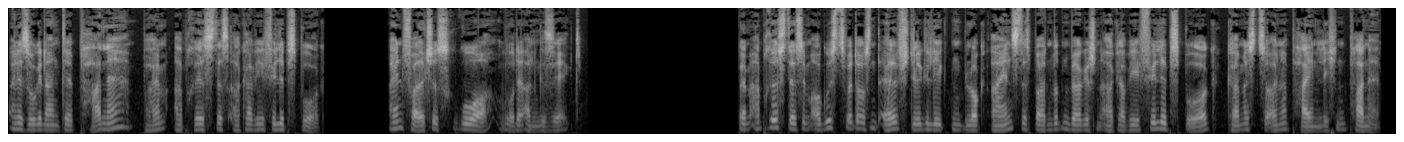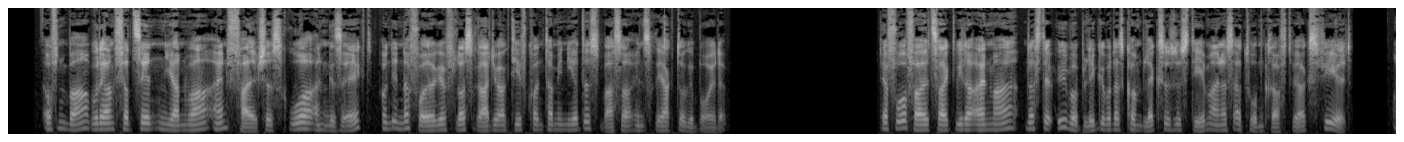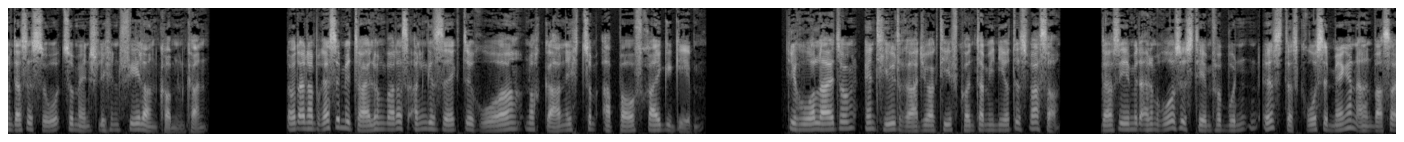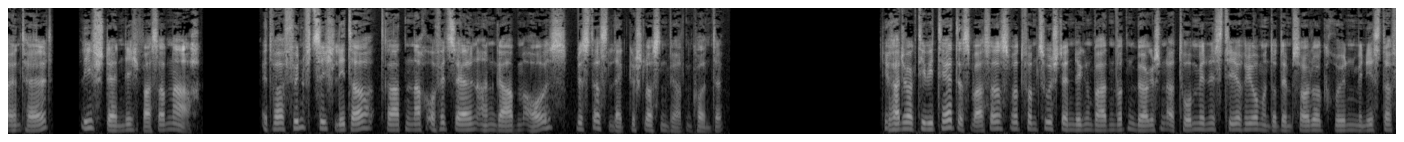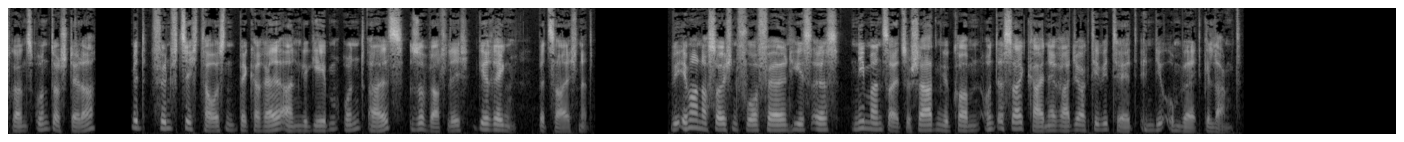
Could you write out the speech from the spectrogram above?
eine sogenannte Panne beim Abriss des AKW Philippsburg. Ein falsches Rohr wurde angesägt. Beim Abriss des im August 2011 stillgelegten Block 1 des baden-württembergischen AKW Philippsburg kam es zu einer peinlichen Panne. Offenbar wurde am 14. Januar ein falsches Rohr angesägt und in der Folge floss radioaktiv kontaminiertes Wasser ins Reaktorgebäude. Der Vorfall zeigt wieder einmal, dass der Überblick über das komplexe System eines Atomkraftwerks fehlt und dass es so zu menschlichen Fehlern kommen kann. Laut einer Pressemitteilung war das angesägte Rohr noch gar nicht zum Abbau freigegeben. Die Rohrleitung enthielt radioaktiv kontaminiertes Wasser. Da sie mit einem Rohrsystem verbunden ist, das große Mengen an Wasser enthält, lief ständig Wasser nach. Etwa 50 Liter traten nach offiziellen Angaben aus, bis das Leck geschlossen werden konnte. Die Radioaktivität des Wassers wird vom zuständigen baden-württembergischen Atomministerium unter dem pseudo-grünen Minister Franz Untersteller mit 50.000 Becquerel angegeben und als, so wörtlich, gering bezeichnet. Wie immer nach solchen Vorfällen hieß es, niemand sei zu Schaden gekommen und es sei keine Radioaktivität in die Umwelt gelangt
